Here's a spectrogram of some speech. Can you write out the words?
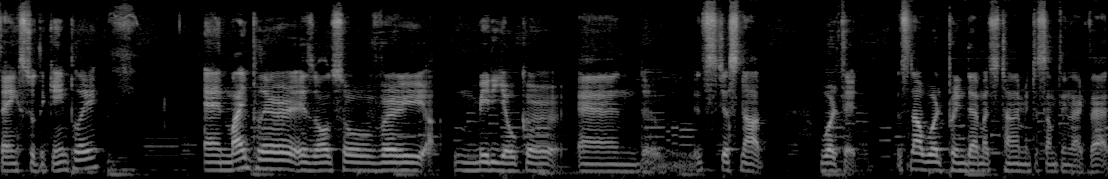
thanks to the gameplay. And my player is also very mediocre and uh, it's just not worth it. It's not worth putting that much time into something like that.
